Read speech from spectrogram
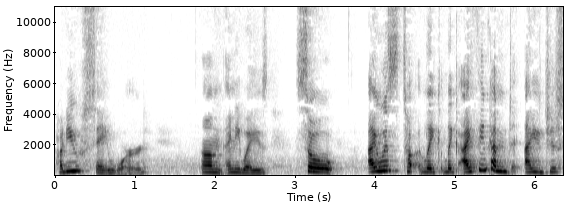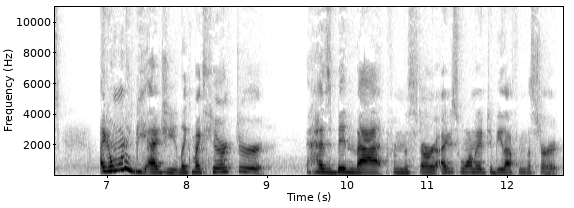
How do you say word? Um. Anyways, so I was ta- like like I think I'm I just I don't want to be edgy. Like my character has been that from the start. I just wanted to be that from the start.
